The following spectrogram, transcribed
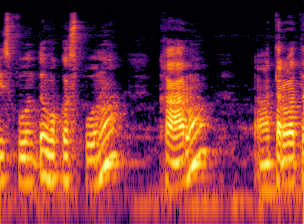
ఈ స్పూన్తో ఒక స్పూను కారం తర్వాత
